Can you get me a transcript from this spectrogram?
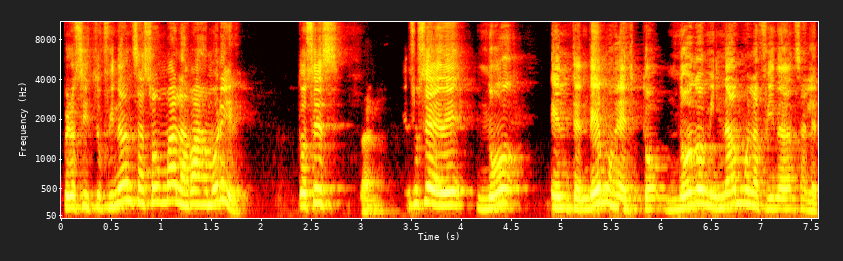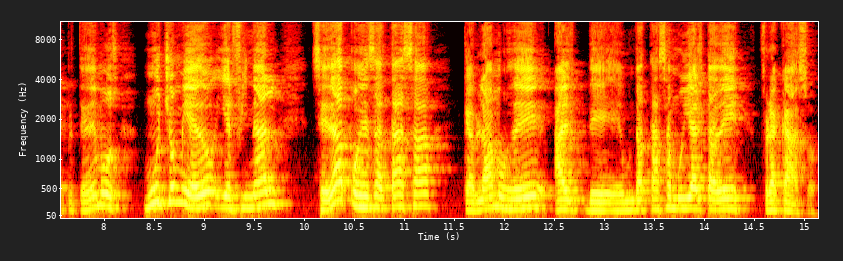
pero si tus finanzas son malas, vas a morir. Entonces, ¿qué sucede? No entendemos esto, no dominamos las finanzas, le tenemos mucho miedo y al final se da pues esa tasa que hablamos de, de una tasa muy alta de fracaso.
